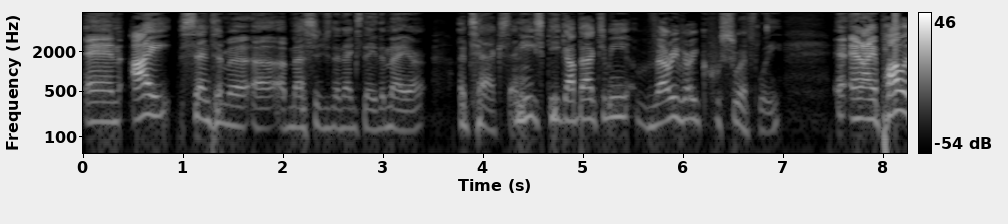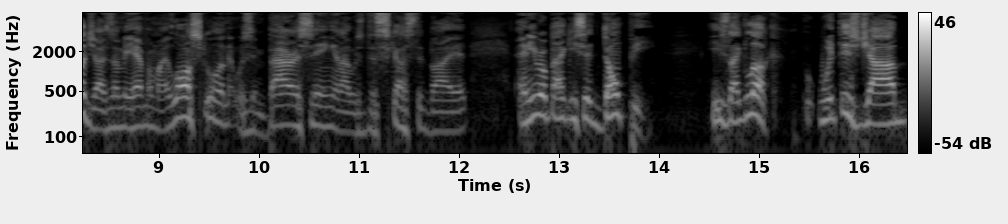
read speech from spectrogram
And I sent him a, a message the next day, the mayor, a text, and he, he got back to me very, very swiftly. And I apologized on behalf of my law school, and it was embarrassing, and I was disgusted by it. And he wrote back, he said, Don't be. He's like, Look, with this job,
